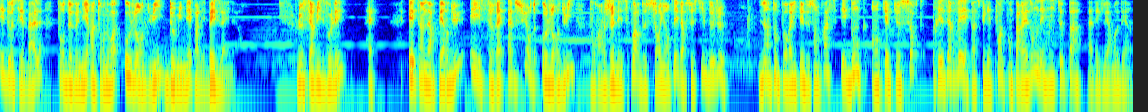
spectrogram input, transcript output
et de ses balles pour devenir un tournoi aujourd'hui dominé par les baseliners. Le service volé eh, est un art perdu et il serait absurde aujourd'hui pour un jeune espoir de s'orienter vers ce style de jeu. L'intemporalité de Sampras est donc en quelque sorte préservée parce que les points de comparaison n'existent pas avec l'ère moderne.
